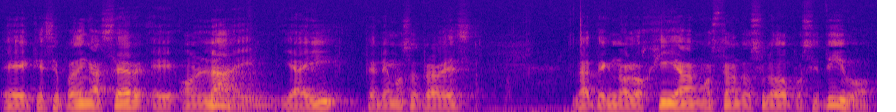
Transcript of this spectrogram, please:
eh, que se pueden hacer online y ahí tenemos otra vez la tecnología mostrando su lado positivo.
